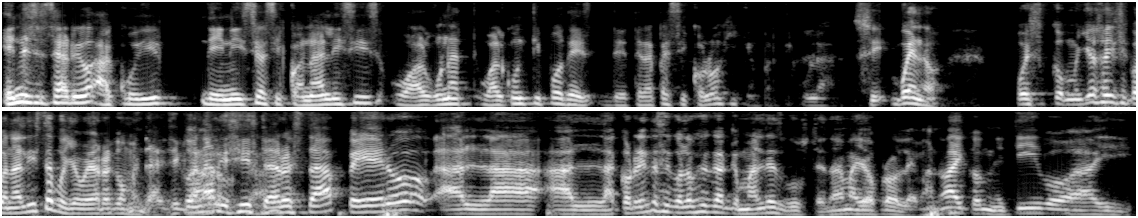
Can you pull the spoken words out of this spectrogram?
¿es necesario acudir de inicio a psicoanálisis o, alguna, o algún tipo de, de terapia psicológica en particular? Sí, bueno, pues como yo soy psicoanalista, pues yo voy a recomendar el psicoanálisis, claro. claro, está, pero a la, a la corriente psicológica que más les guste, no hay mayor problema, ¿no? Hay cognitivo, hay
